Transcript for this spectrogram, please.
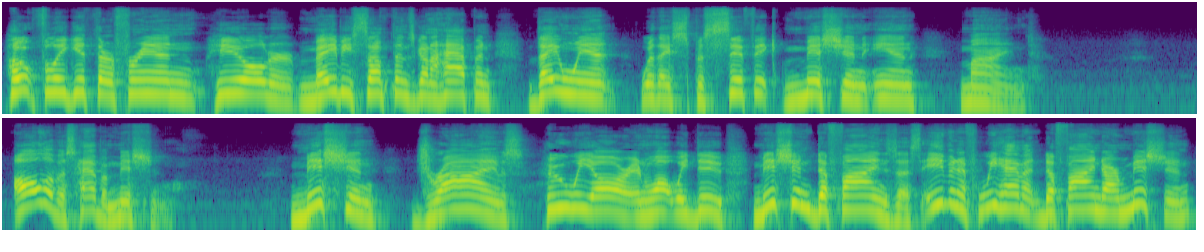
hopefully get their friend healed or maybe something's going to happen. They went with a specific mission in mind. All of us have a mission. Mission drives who we are and what we do. Mission defines us. Even if we haven't defined our mission,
